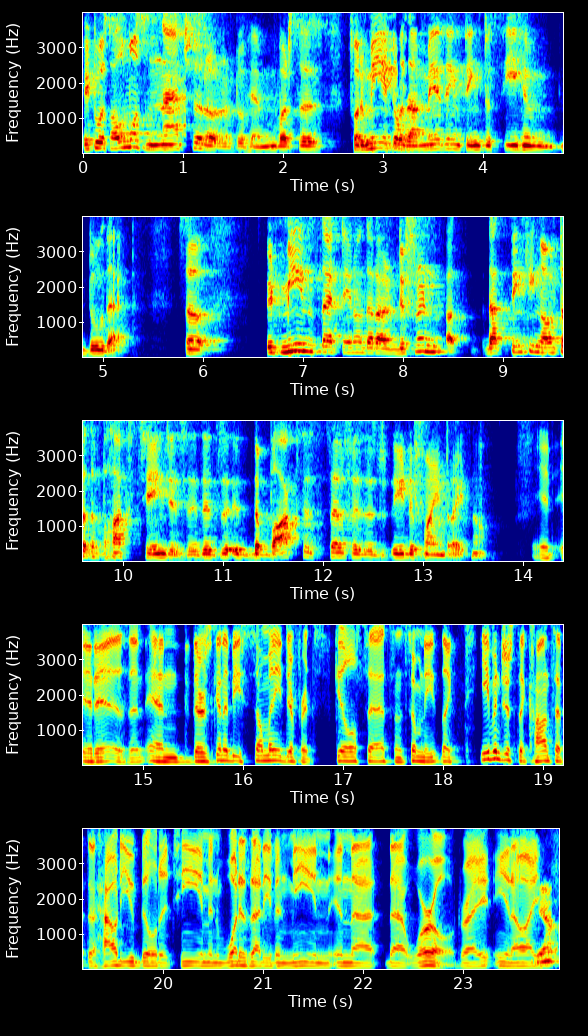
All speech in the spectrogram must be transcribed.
It was almost natural to him versus for me it was amazing thing to see him do that. So it means that you know there are different uh, that thinking out of the box changes. It, the box itself is redefined right now it it is, and and there's going to be so many different skill sets and so many like even just the concept of how do you build a team and what does that even mean in that that world, right? You know, I yeah.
